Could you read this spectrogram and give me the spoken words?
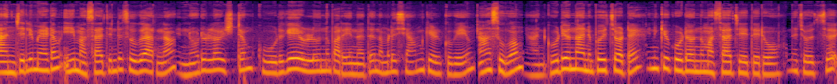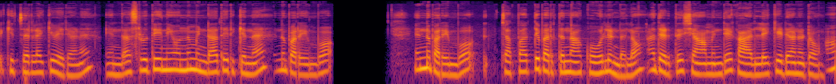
അഞ്ജലി മാഡം ഈ മസാജിന്റെ സുഖം അറിഞ്ഞാൽ എന്നോടുള്ള ഇഷ്ടം കൂടുകയുള്ളൂ എന്ന് പറയുന്നത് നമ്മുടെ ശ്യാം കേൾക്കുകയും ആ സുഖം ഞാൻ കൂടി ഒന്ന് അനുഭവിച്ചോട്ടെ എനിക്ക് കൂടെ ഒന്ന് മസാജ് ചെയ്ത് തരുമോ എന്ന് ചോദിച്ച് കിച്ചണിലേക്ക് വരികയാണ്. എന്താ ശ്രുതി നീ ഒന്നും മിണ്ടാതിരിക്കുന്നേ? എന്ന് പറയുമ്പോൾ എന്ന് പറയുമ്പോൾ ചപ്പാത്തി പരത്തുന്ന ആ കോലുണ്ടല്ലോ അതെടുത്ത് ശ്യാമിന്റെ കാലിലേക്ക് ഇടുകയാണ് കേട്ടോ. ആ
